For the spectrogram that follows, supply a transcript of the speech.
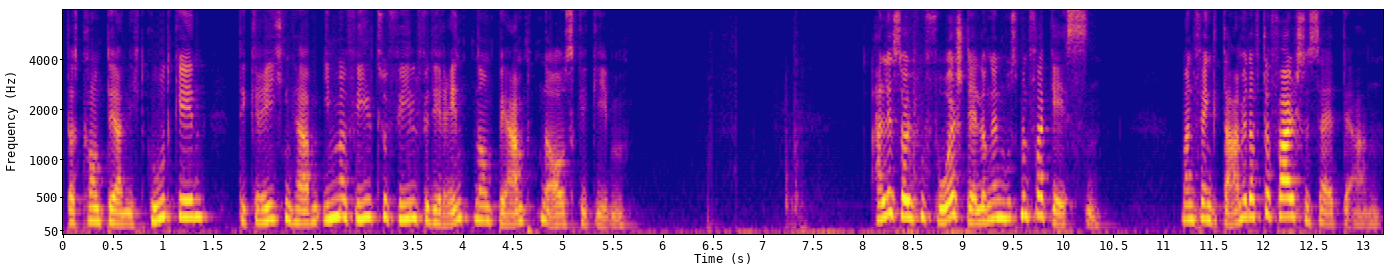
Das konnte ja nicht gut gehen, die Griechen haben immer viel zu viel für die Rentner und Beamten ausgegeben. Alle solchen Vorstellungen muss man vergessen. Man fängt damit auf der falschen Seite an.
